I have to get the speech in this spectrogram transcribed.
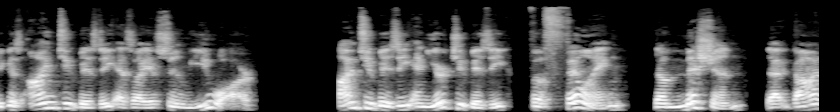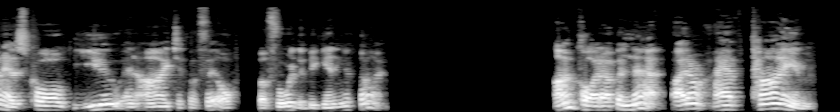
Because I'm too busy, as I assume you are, I'm too busy and you're too busy fulfilling the mission that God has called you and I to fulfill before the beginning of time. I'm caught up in that. I don't have time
